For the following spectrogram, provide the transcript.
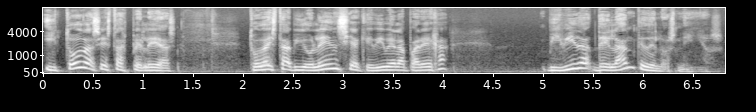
y todas estas peleas, toda esta violencia que vive la pareja, vivida delante de los niños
